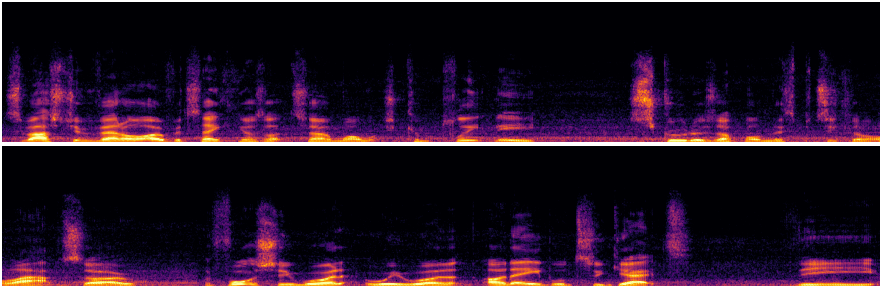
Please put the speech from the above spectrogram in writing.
Sebastian Vettel overtaking us at turn one, which completely screwed us up on this particular lap. So unfortunately, we we weren't unable to get the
